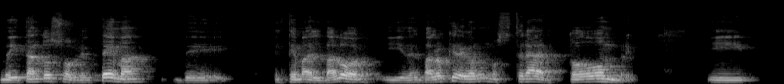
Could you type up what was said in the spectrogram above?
Meditando sobre el tema de el tema del valor y del valor que debemos mostrar todo hombre. Y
